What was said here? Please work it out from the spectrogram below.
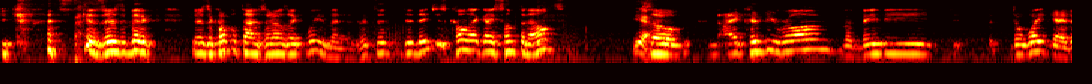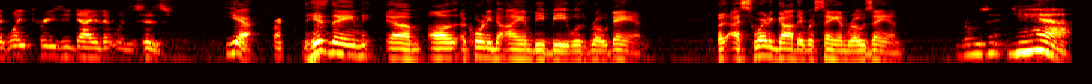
because because there's a bit of there's a couple times when I was like, wait a minute, did, did they just call that guy something else? Yeah. So I could be wrong, but maybe the white guy, the white crazy guy that was his Yeah, his name, um, on according to IMDb, was Rodan, but I swear to God, they were saying Roseanne. Roseanne. Yeah.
